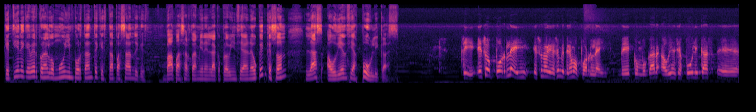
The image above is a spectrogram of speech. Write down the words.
que tiene que ver con algo muy importante que está pasando y que va a pasar también en la provincia de Neuquén, que son las audiencias públicas. Sí, eso por ley, es una obligación que tenemos por ley, de convocar audiencias públicas eh,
